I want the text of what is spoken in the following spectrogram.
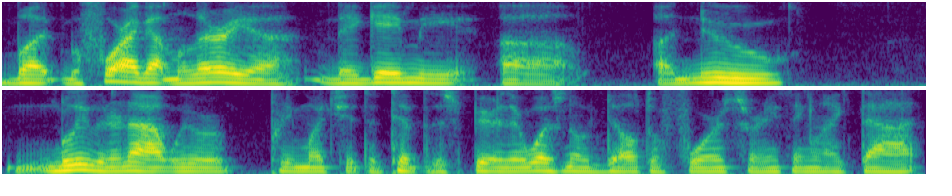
But before I got malaria, they gave me uh, a new, believe it or not, we were pretty much at the tip of the spear. There was no Delta Force or anything like that.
